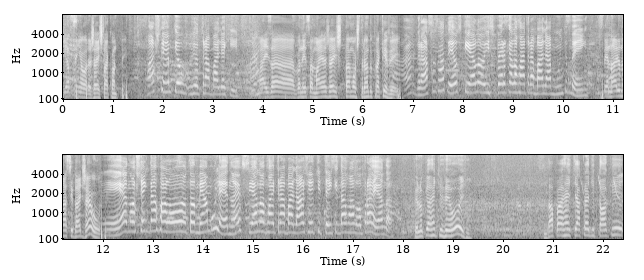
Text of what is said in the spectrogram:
E a senhora já está há quanto tempo? Faz tempo que eu, eu trabalho aqui. Mas a Vanessa Maia já está mostrando para que veio. Ah, graças a Deus que ela, eu espero que ela vá trabalhar muito bem. O cenário na cidade já é outro. É, nós temos que dar valor também à mulher, né? Se ela vai trabalhar, a gente tem que dar valor para ela. Pelo que a gente vê hoje, dá para a gente acreditar que,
